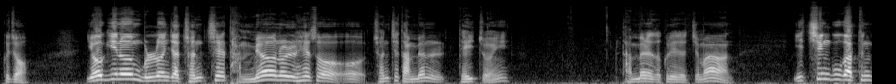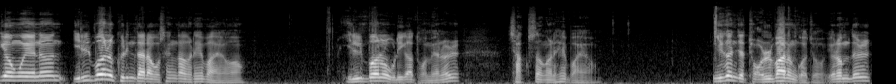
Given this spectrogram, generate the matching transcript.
그죠? 여기는 물론 이제 전체 단면을 해서 어, 전체 단면을 돼 있죠. 이? 단면에서 그려졌지만 이 친구 같은 경우에는 1번을 그린다라고 생각을 해봐요. 1번을 우리가 도면을 작성을 해봐요. 이건 이제 올바른 거죠. 여러분들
